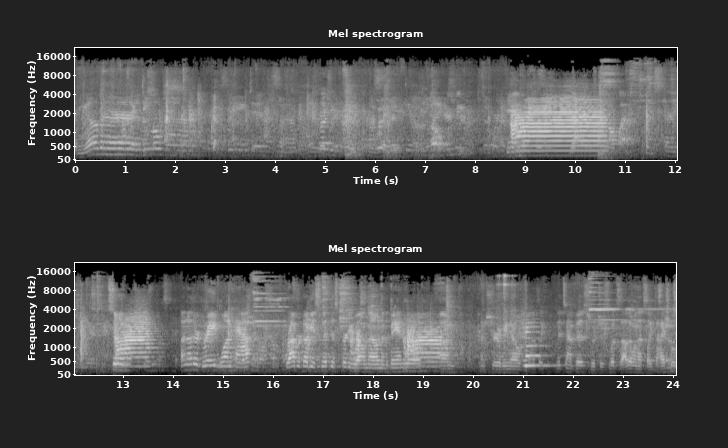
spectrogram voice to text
Any other demo? Yeah. So another grade one half. Robert W. Smith is pretty well known in the band world. Um, I'm sure we know songs like The Tempest, which is what's the other one that's like the high school,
